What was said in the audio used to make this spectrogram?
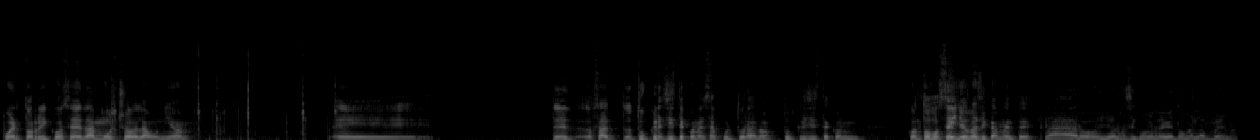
Puerto Rico se da mucho de la unión. Eh, te- o sea, tú tú creciste con esa cultura, ¿no? Tú creciste con, con todos ellos, básicamente. Claro, yo nací con el reggaetón en las venas.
